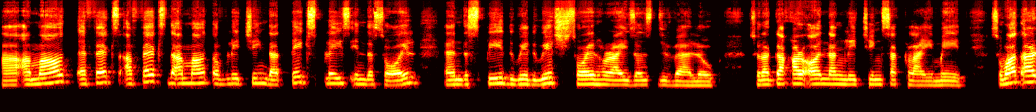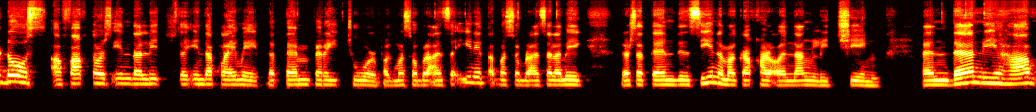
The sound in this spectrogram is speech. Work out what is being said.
Uh, amount affects affects the amount of leaching that takes place in the soil and the speed with which soil horizons develop. So nagkakaroon ng leaching sa climate. So what are those uh, factors in the leach in the climate? The temperature. Pag masobraan sa init at masobraan sa lamig, there's a tendency na magkakaroon ng leaching. And then we have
